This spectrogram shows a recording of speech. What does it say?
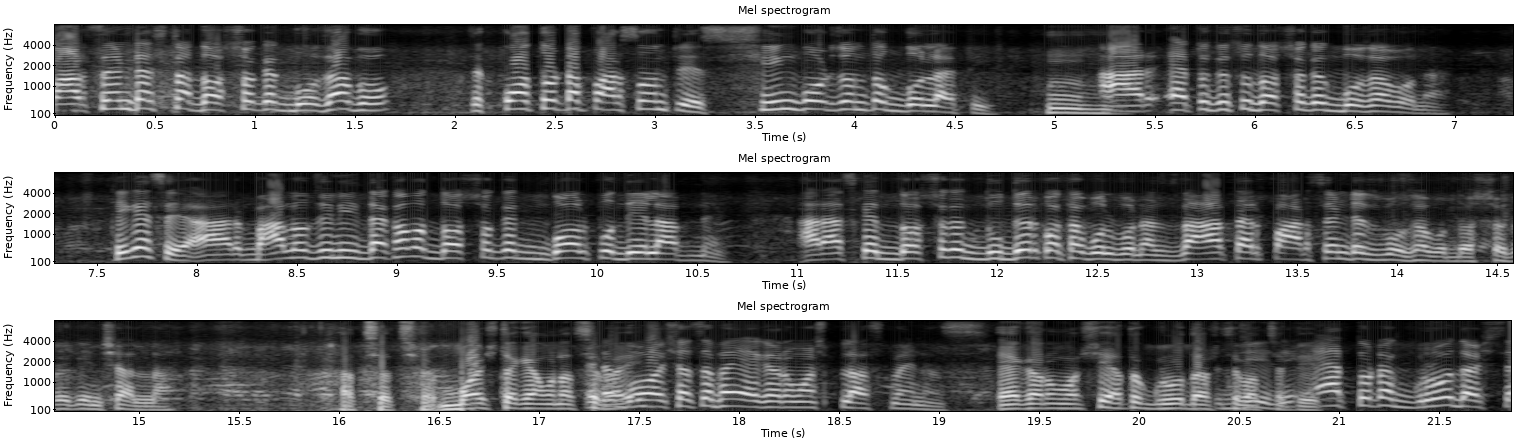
পার্সেন্টেজটা দর্শককে বোঝাবো যে কতটা পার্সেন্টেজ সিং পর্যন্ত গোলাপি। আর এত কিছু দর্শককে বোঝাবো না। ঠিক আছে? আর ভালো জিনিস দেখাবো দর্শকের গল্প দিয়ে লাভ নেই। আর আজকে দর্শকের দুধের কথা বলব না যা তার পার্সেন্টেজ বোঝাবো দর্শকের ইনশাল্লাহ আচ্ছা আচ্ছা। বয়সটা কেমন আছে ভাই? বয়স আছে ভাই এগারো মাস প্লাস মাইনাস এগারো মাসে এত গ্রোথ আসছে বাচ্চাটির? এতটা গ্রোথ আসছে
